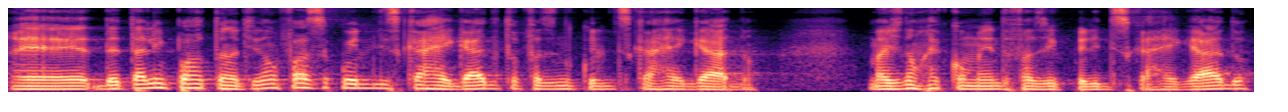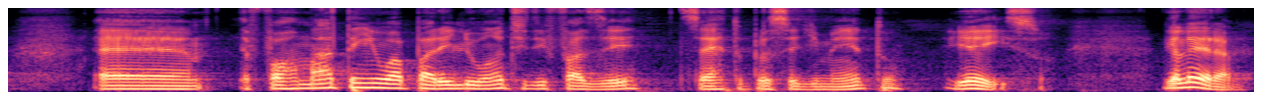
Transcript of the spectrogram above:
É, detalhe importante, não faça com ele descarregado, estou fazendo com ele descarregado, mas não recomendo fazer com ele descarregado. É, formatem o aparelho antes de fazer certo procedimento e é isso. Galera,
